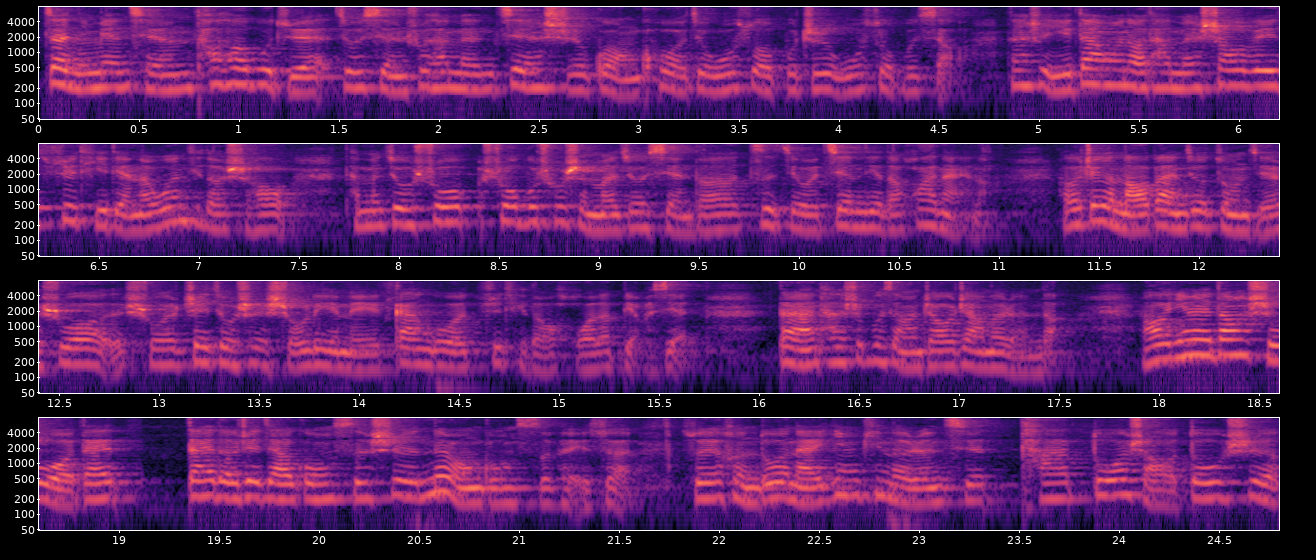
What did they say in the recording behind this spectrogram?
在你面前滔滔不绝，就显出他们见识广阔，就无所不知、无所不晓。但是，一旦问到他们稍微具体点的问题的时候，他们就说说不出什么，就显得自己有见地的话奶了。然后这个老板就总结说说这就是手里没干过具体的活的表现。当然，他是不想招这样的人的。然后，因为当时我待待的这家公司是内容公司可以算，所以很多来应聘的人其实他多少都是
